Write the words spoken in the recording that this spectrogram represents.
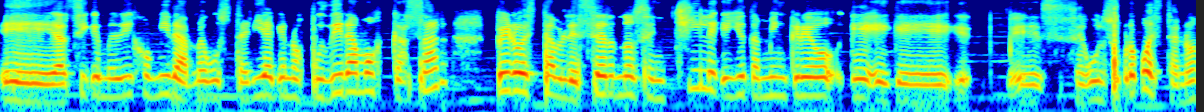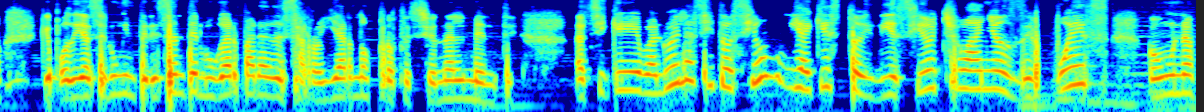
Eh, así que me dijo, mira, me gustaría que nos pudiéramos casar, pero establecernos en Chile, que yo también creo que eh, que, eh, según su propuesta, ¿no? que podía ser un interesante lugar para desarrollarnos profesionalmente. Así que evalué la situación y aquí estoy, 18 años después, con una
